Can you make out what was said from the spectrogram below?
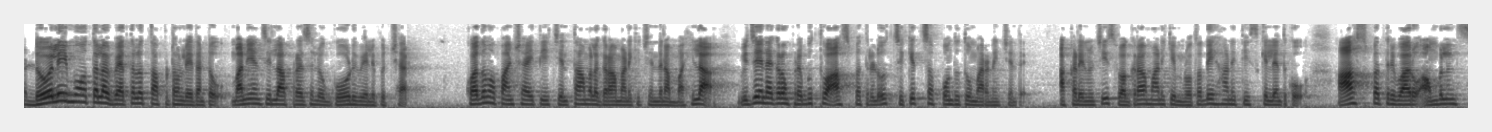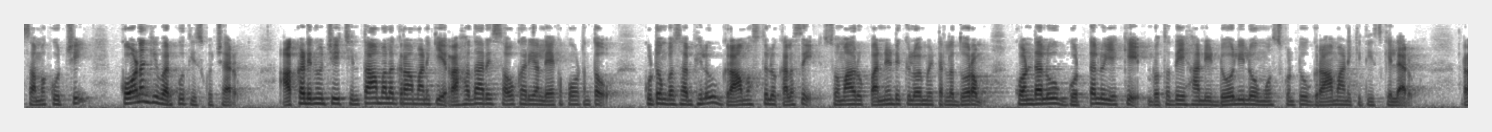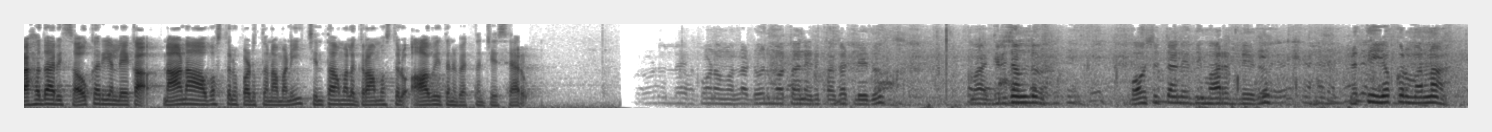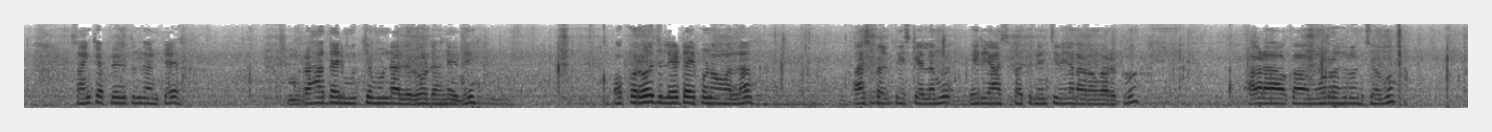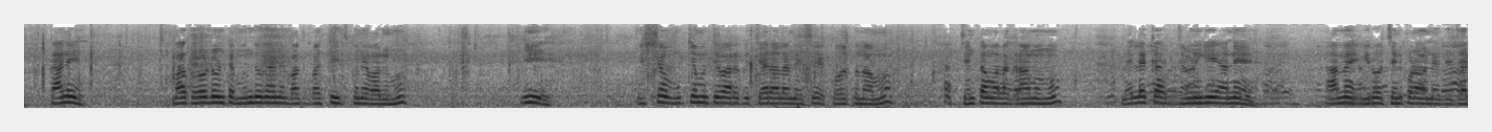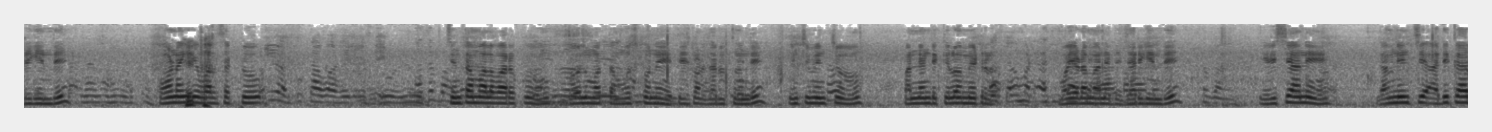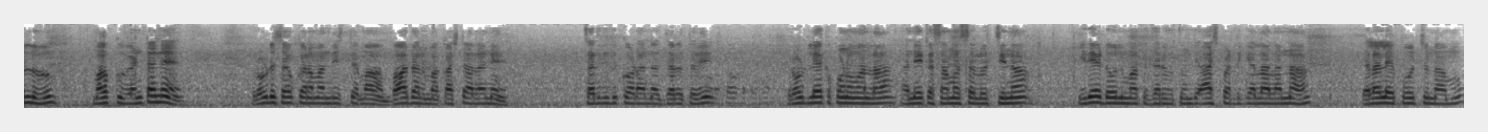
డోలీ మూతల వెతలు తప్పటం లేదంటూ మన్యం జిల్లా ప్రజలు గోడు వెలిపుచ్చారు. కొదమ పంచాయతీ చింతామల గ్రామానికి చెందిన మహిళ విజయనగరం ప్రభుత్వ ఆసుపత్రిలో చికిత్స పొందుతూ మరణించింది. అక్కడి నుంచి స్వగ్రామానికి మృతదేహాన్ని తీసుకెళ్ళేందుకు ఆసుపత్రి వారు అంబులెన్స్ సమకూర్చి కోణంగి వరకు తీసుకొచ్చారు. అక్కడి నుంచి చింతామల గ్రామానికి రహదారి సౌకర్యం లేకపోవడంతో కుటుంబ సభ్యులు గ్రామస్తులు కలిసి సుమారు పన్నెండు కిలోమీటర్ల దూరం కొండలు గుట్టలు ఎక్కి మృతదేహాన్ని డోలీలో మోసుకుంటూ గ్రామానికి తీసుకెళ్ళారు. రహదారి సౌకర్యం లేక నానా అవస్థలు పడుతున్నామని చింతామల గ్రామస్తులు ఆవేదన వ్యక్తం చేశారు. లేకపోవడం వల్ల డోలు మొత్తం అనేది తగ్గట్లేదు. మా గిరిజనులు భవిష్యత్తు అనేది మారట్లేదు. ప్రతి ఒక్కరు మన సంఖ్య పెరుగుతుందంటే రహదారి ముఖ్యం ఉండాలి రోడ్డు అనేది. ఒక్క రోజు లేట్ అయిపోవడం వల్ల హాస్పిటల్ తీసుకెళ్ళాము. ఏరియా ఆసుపత్రి నుంచి విజయనగరం వరకు. అక్కడ ఒక మూడు రోజులు ఉంచాము. కానీ మాకు రోడ్డు ఉంటే ముందుగానే బస్ బస్ తీసుకునే వాళ్ళము. ఈ విషయం ముఖ్యమంత్రి వరకు చేరాలనేసి కోరుతున్నాము. చింతమల గ్రామము మెల్లెక్క జుణిగి అనే ఆమె ఈరోజు చనిపోవడం అనేది జరిగింది. కోణంగి వలసట్టు చింతమల వరకు డోలు మొత్తం మూసుకొని తీసుకోవడం జరుగుతుంది. ఇంచుమించు పన్నెండు కిలోమీటర్లు మోయడం అనేది జరిగింది. ఈ విషయాన్ని గమనించి అధికారులు మాకు వెంటనే రోడ్డు సౌకర్యం అందిస్తే మా బాధలు మా కష్టాలని సరిదిద్దుకోవడం జరుగుతుంది. రోడ్డు లేకపోవడం వల్ల అనేక సమస్యలు వచ్చినా ఇదే డోలు మాకు జరుగుతుంది. హాస్పిటల్కి వెళ్ళాలన్నా వెళ్ళలేకపోతున్నాము.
